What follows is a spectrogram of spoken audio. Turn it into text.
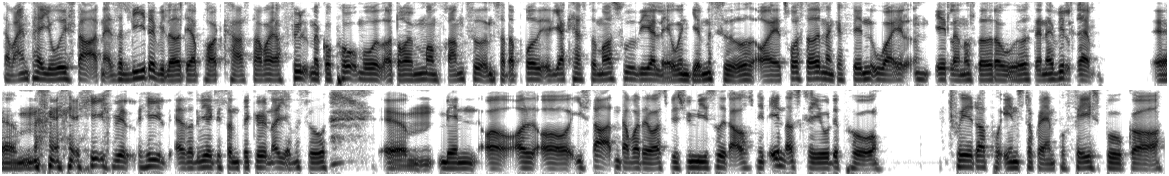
der var en periode i starten, altså lige da vi lavede det her podcast, der var jeg fyldt med gå på mod og drømme om fremtiden, så der prøvede jeg, kastede mig også ud i at lave en hjemmeside, og jeg tror stadig, man kan finde URL'en et eller andet sted derude. Den er vildt grim. Øhm, helt vildt, helt, altså det er virkelig sådan begynder hjemmeside. Øhm, men, og, og, og i starten, der var det også, hvis vi missede et afsnit, ind og skrive det på Twitter, på Instagram, på Facebook, og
